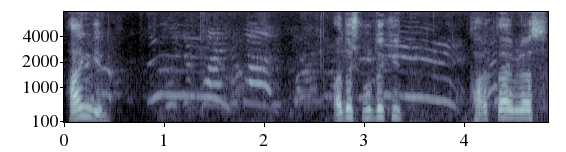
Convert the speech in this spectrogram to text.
Hangi? Adoş buradaki parklar biraz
